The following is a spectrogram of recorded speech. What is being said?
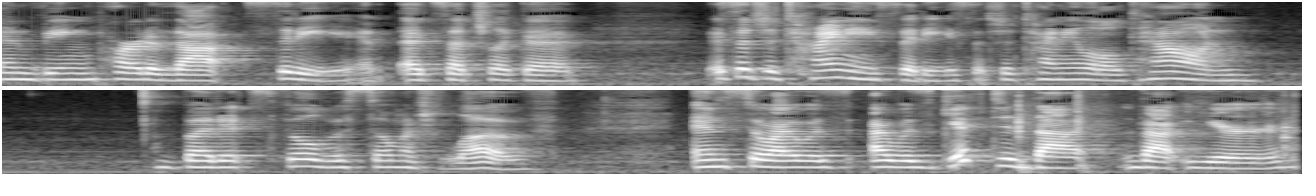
and being part of that city. It's such like a it's such a tiny city, such a tiny little town, but it's filled with so much love and so I was I was gifted that that year.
